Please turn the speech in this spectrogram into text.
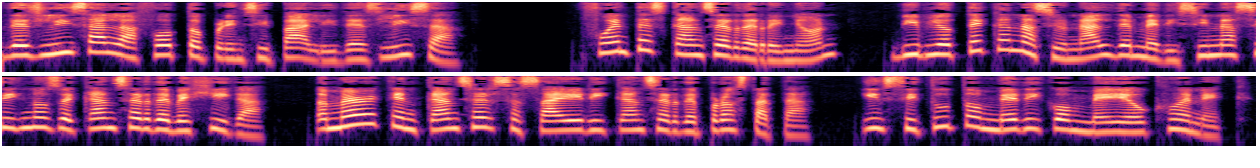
Desliza la foto principal y desliza. Fuentes cáncer de riñón, Biblioteca Nacional de Medicina Signos de cáncer de vejiga, American Cancer Society Cáncer de próstata, Instituto Médico Mayo Clinic.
